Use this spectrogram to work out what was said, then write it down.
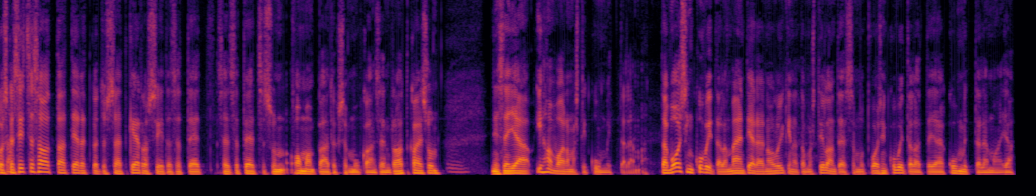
koska sitten se saattaa, tiedätkö, että jos sä et kerro siitä, sä teet, sä, sä teet se sun oman päätöksen mukaan sen ratkaisun, mm. Niin se jää ihan varmasti kummittelemaan. Tai voisin kuvitella, mä en tiedä, en ollut ikinä tuommoisessa tilanteessa, mutta voisin kuvitella, että jää kummittelemaan ja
